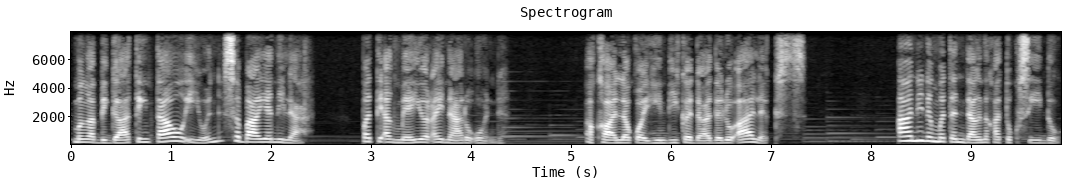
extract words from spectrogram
mga bigating tao iyon sa bayan nila, pati ang mayor ay naroon. Akala ko ay hindi ka dadalo Alex. Ani ng matandang nakatuksido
